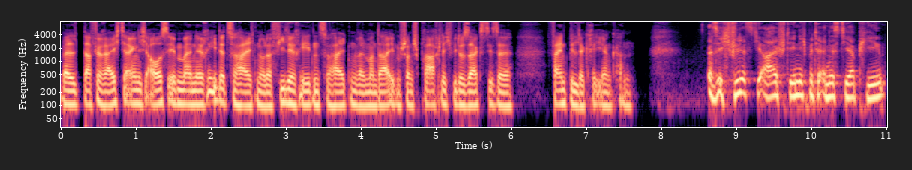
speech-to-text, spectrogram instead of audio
Weil dafür reicht ja eigentlich aus, eben eine Rede zu halten oder viele Reden zu halten, weil man da eben schon sprachlich, wie du sagst, diese Feindbilder kreieren kann. Also ich will jetzt die AfD nicht mit der NSDAP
